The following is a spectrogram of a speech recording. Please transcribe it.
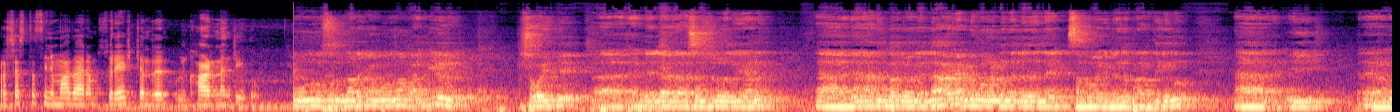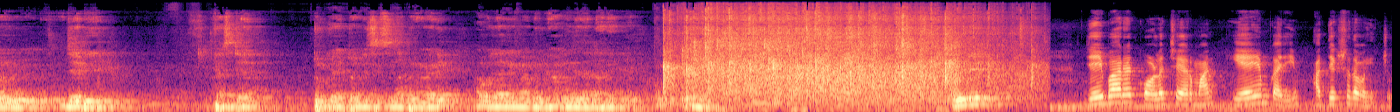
പ്രശസ്ത സിനിമാ താരം സുരേഷ് ചന്ദ്രൻ ഉദ്ഘാടനം ചെയ്തു. മൂന്ന് ദിവസം നടക്കാൻ പോകുന്ന വലിയൊരു ഷോയ്ക്ക് എന്റെ എല്ലാവിധ ആശംസകളും നൽകുകയാണ്. ഞാൻ ആദ്യം പറഞ്ഞ പോലെ എല്ലാവരുടെ കുടുംബങ്ങളിലും നല്ലത് തന്നെ സംഭവിക്കട്ടെ എന്ന് പ്രാർത്ഥിക്കുന്നു. ഈ J B fest two K twenty six എന്ന പരിപാടി ഔപചാരികമായിട്ട് ഉദ്ഘാടനം Jai Bharat college chairman A M Kareem അധ്യക്ഷത വഹിച്ചു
